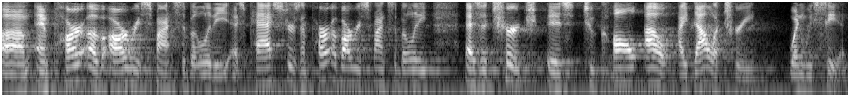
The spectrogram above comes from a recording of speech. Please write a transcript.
Um, and part of our responsibility as pastors and part of our responsibility as a church is to call out idolatry when we see it.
